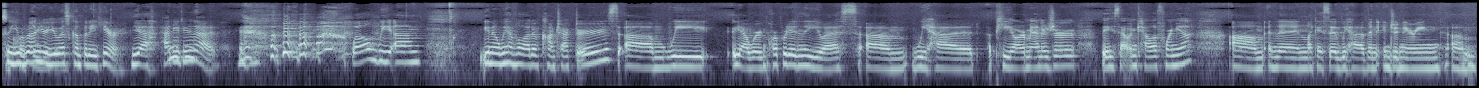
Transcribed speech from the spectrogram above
So you run your US company here? Yeah. How do you do that? well, we, um, you know, we have a lot of contractors. Um, we yeah, we're incorporated in the US. Um, we had a PR manager based out in California. Um, and then, like I said, we have an engineering um,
